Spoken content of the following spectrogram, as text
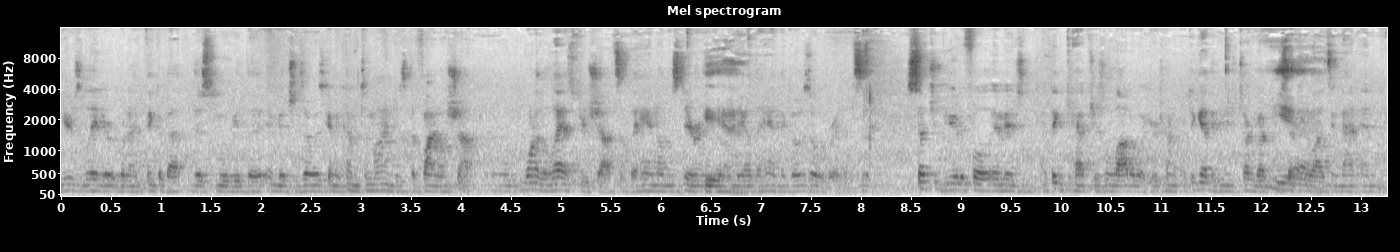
years later, when I think about this movie, the image that's always going to come to mind is the final shot. One of the last few shots of the hand on the steering wheel Yeah. and the other hand that goes over it. It's a, such a beautiful image. I think captures a lot of what you're trying to put together. You talk about Yeah. conceptualizing that ending.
